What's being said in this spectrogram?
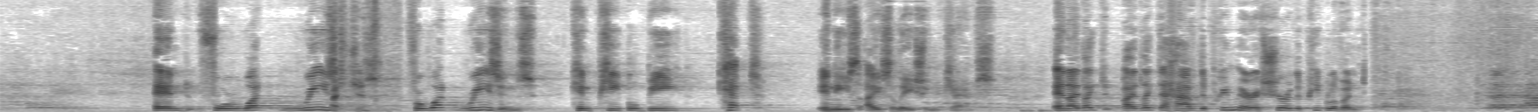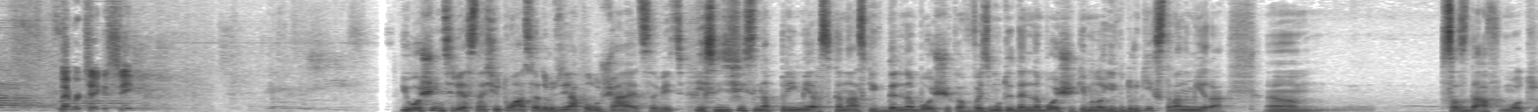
And for what reasons? Questions. For what reasons can people be kept in these isolation camps? And I'd like to, I'd like to have the Premier assure the people of Ontario. Member, take a seat. И очень интересная ситуация, друзья, получается. Ведь если действительно пример с канадских дальнобойщиков возьмут и дальнобойщики многих других стран мира, э, создав вот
